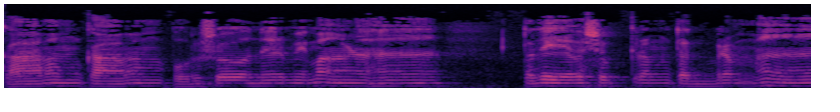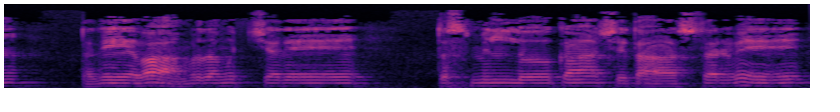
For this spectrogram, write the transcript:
कामम् कामम् पुरुषो निर्मिमाणः तदेव शुक्रम् तद्ब्रह्म तदेवामृतमुच्यते तस्मिल्लोकाश्रिताः सर्वे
